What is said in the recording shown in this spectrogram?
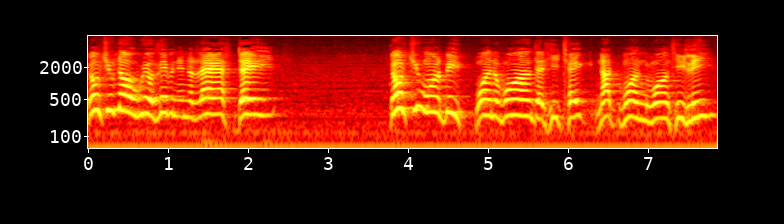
Don't you know we're living in the last days? Don't you want to be one of the ones that he take, not one of the ones he leave?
